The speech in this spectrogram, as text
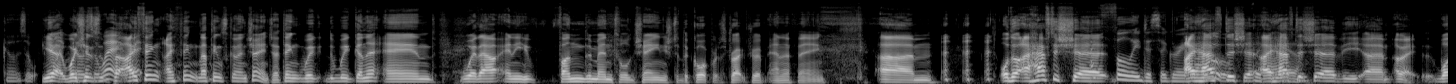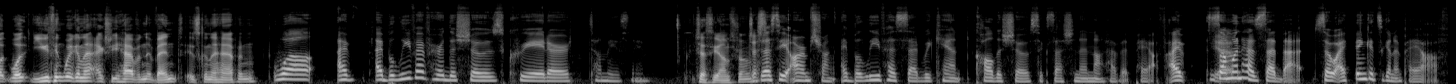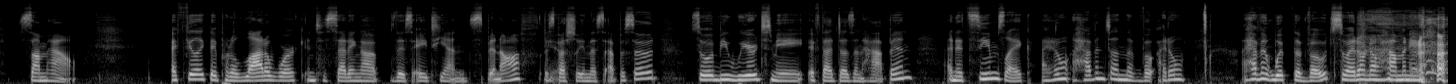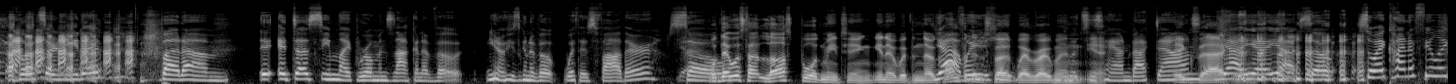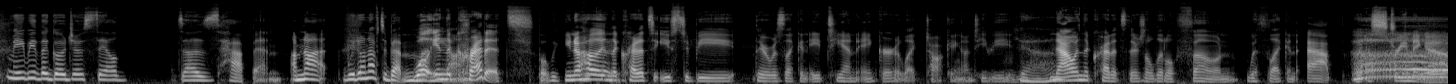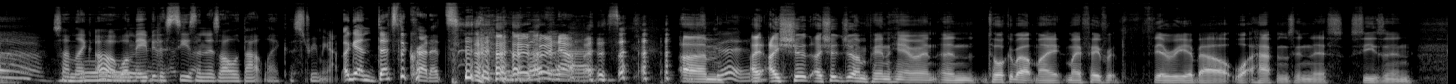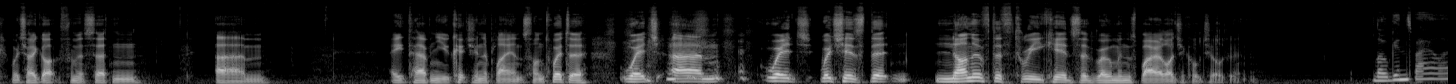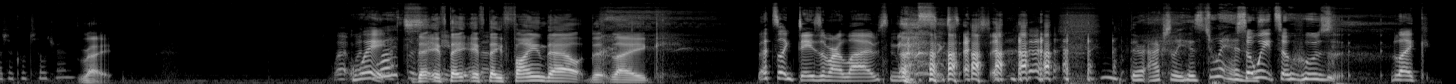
goes away. Yeah, which is, away, but I think I think nothing's going to change. I think we're we're going to end without any fundamental change to the corporate structure of anything. Um, although I have to share, Fully disagree. I have to share, I have you. to share the. Um, all right, what what you think we're going to actually have an event is going to happen? Well, I I believe I've heard the show's creator. Tell me his name. Jesse Armstrong. Jesse Armstrong, I believe, has said we can't call the show Succession and not have it pay off. I Yeah. someone has said that, so I think it's going to pay off somehow. I feel like they put a lot of work into setting up this ATN spinoff, especially in this episode. So it would be weird to me if that doesn't happen. And it seems like I don't haven't done the vote. I don't. I haven't whipped the votes, so I don't know how many votes are needed. But um, it, it does seem like Roman's not going to vote. You know, he's going to vote with his father. So Well, there was that last board meeting, you know, with the no Yeah, where confidence he vote where Roman puts his yeah. hand back down. Exactly. Yeah, yeah, yeah. So, so I kind of feel like maybe the Gojo sale does happen. I'm not. We don't have to bet money. Well, in the on it, credits, but we you know we how in the credits it used to be there was like an ATN anchor like talking on TV. Yeah. Now in the credits there's a little phone with like an app, like a streaming app. So I'm like, oh well, maybe the season is all about like the streaming app. Again, that's the credits. Who knows? Um, good. I, I should I should jump in here and, and talk about my, my favorite theory about what happens in this season, which I got from a certain um, Eighth Avenue kitchen appliance on Twitter, which um, which which is that none of the three kids are Roman's biological children. Logan's biological children. Right. Wait, That if they if they find out that like that's like Days of Our Lives meets Succession. They're actually his twins. so wait, so who's like,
